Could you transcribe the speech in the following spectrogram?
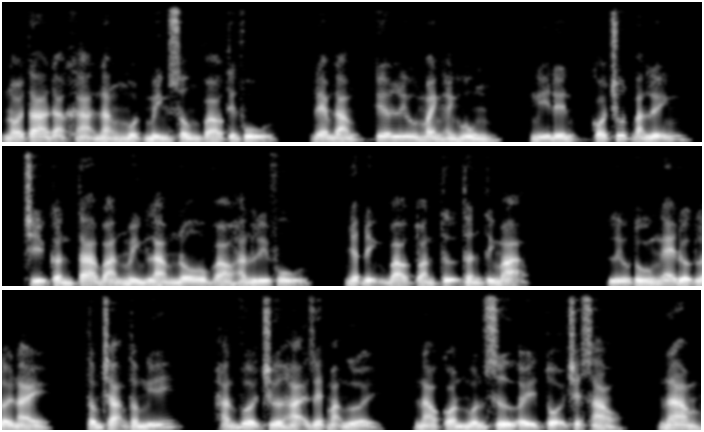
nói ta đã khả năng một mình xông vào tiền phủ, đem đám kia lưu manh hành hùng nghĩ đến có chút bản lĩnh, chỉ cần ta bán mình làm nô vào hắn lý phủ, nhất định bảo toàn tự thân tính mạng. Lưu tú nghe được lời này, tâm trạng thầm nghĩ, hắn vừa chưa hại giết mạng người, nào còn muốn xử ấy tội chết sao? Nam,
